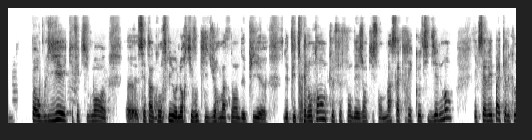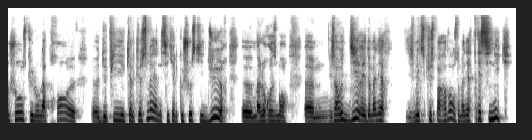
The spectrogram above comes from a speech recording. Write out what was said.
pas oublier qu'effectivement, euh, c'est un conflit au Nord Kivu qui dure maintenant depuis, euh, depuis très longtemps, que ce sont des gens qui sont massacrés quotidiennement et que ce n'est pas quelque chose que l'on apprend euh, depuis quelques semaines. C'est quelque chose qui dure, malheureusement. J'ai envie de dire, et de manière, je m'excuse par avance, de manière très cynique,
